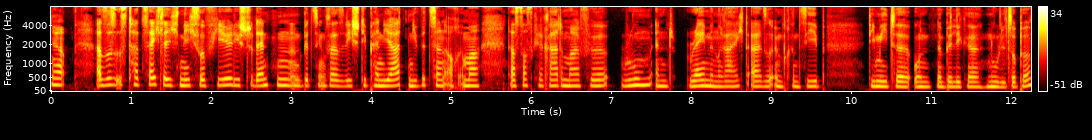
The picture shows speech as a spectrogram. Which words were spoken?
Ja, also es ist tatsächlich nicht so viel. Die Studenten bzw. die Stipendiaten, die witzeln auch immer, dass das gerade mal für Room and Ramen reicht, also im Prinzip die Miete und eine billige Nudelsuppe.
